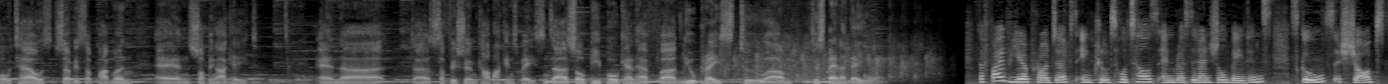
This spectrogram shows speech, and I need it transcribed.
hotels, service apartment, and shopping arcade, and uh, sufficient car parking space, and, uh, so people can have a new place to um, to spend a day. The five-year project includes hotels and residential buildings, schools, shops,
